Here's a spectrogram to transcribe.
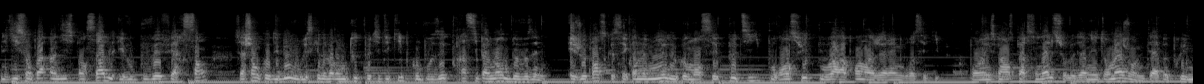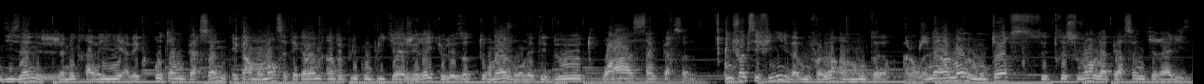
mais qui sont pas indispensables, et vous pouvez faire sans, sachant qu'au début vous risquez d'avoir une toute petite équipe composée principalement de vos amis. Et je pense que c'est quand même mieux de commencer petit pour ensuite pouvoir apprendre à gérer une grosse équipe. Pour mon expérience personnelle, sur le dernier tournage, on était à peu près une dizaine, j'ai jamais travaillé avec autant de personnes, et par moments c'était quand même un peu plus compliqué à gérer que les autres tournages où on était 2, 3, 5 personnes. Une fois que c'est fini, il va vous falloir un monteur. Alors généralement, le monteur, c'est très souvent la personne qui réalise.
